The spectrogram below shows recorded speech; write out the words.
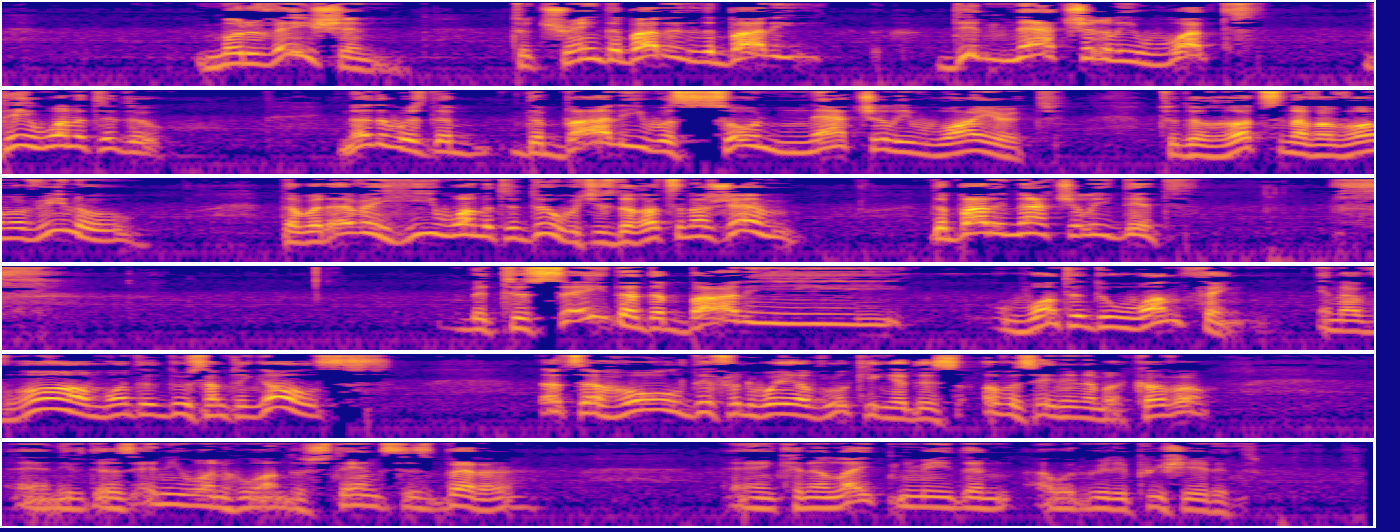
motivation to train the body, that the body did naturally what they wanted to do. In other words, the, the body was so naturally wired to the Ratzon of Avram Avinu that whatever he wanted to do, which is the Ratzon Hashem, the body naturally did. But to say that the body wanted to do one thing and Avram wanted to do something else, that's a whole different way of looking at this Avos Einin Merkava. And if there's anyone who understands this better and can enlighten me, then I would really appreciate it.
